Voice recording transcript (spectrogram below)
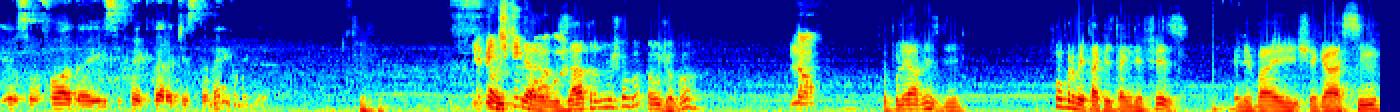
eu sou foda, ele se recupera disso também? Como é que é? De Não, repente quem o? Zatra não jogou, não jogou? Não. Eu pulei a vez dele. Vamos aproveitar que ele tá em defesa. Ele vai chegar assim,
